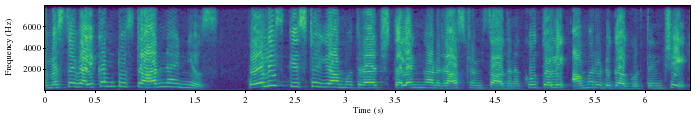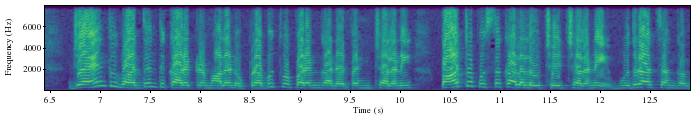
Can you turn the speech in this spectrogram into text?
నమస్తే welcome to star nine news. Police Kishtaiah Mudiraj Telangana రాష్ట్రం సాధనకు తొలి అమరుడుగా గుర్తించి జయంతి వర్ధంతి కార్యక్రమాలను ప్రభుత్వ పరంగా నిర్వహించాలని పాఠ్య పుస్తకాలలో చేర్చాలని ముద్రాజ్ సంఘం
